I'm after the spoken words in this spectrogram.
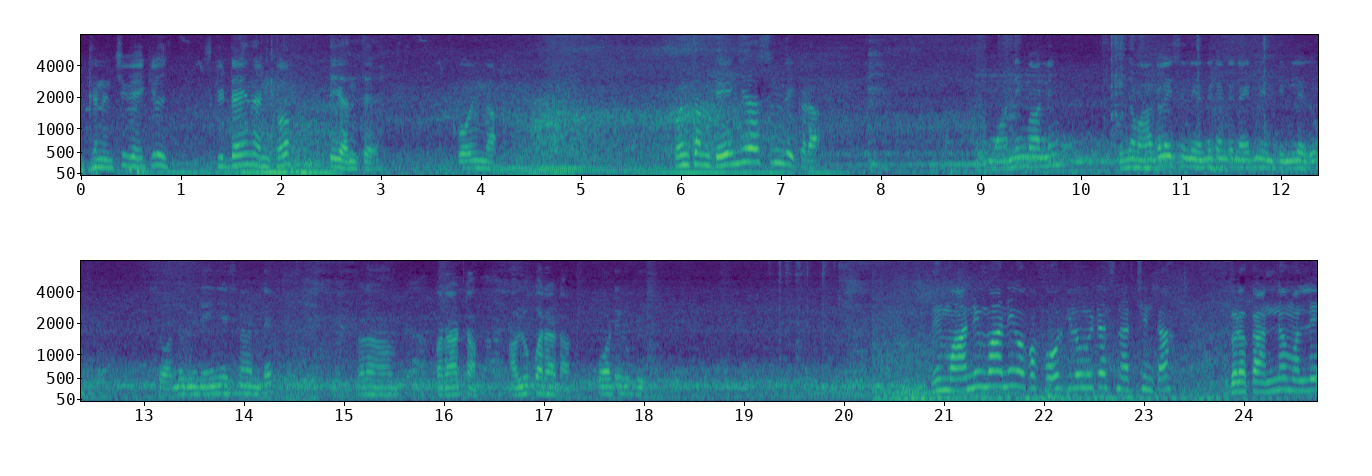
ఇక్కడ నుంచి వెహికల్ స్కిడ్ అయింది అనుకో ఇక అంతే. పోయిందా? కొంచెం డేంజరస్ ఉంది ఇక్కడ. మార్నింగ్ మార్నింగ్ కొంచెం ఆకలేసింది ఎందుకంటే నైట్ నేను తినలేదు. సో అందుకు నేను ఏం చేసిన అంటే ఇక్కడ పరాటా ఆలు పరాటా ఫార్టీ రూపీస్ నేను మార్నింగ్ మార్నింగ్ ఒక ఫోర్ కిలోమీటర్స్ నడిచింటా. ఇక్కడ ఒక అన్న మళ్ళీ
